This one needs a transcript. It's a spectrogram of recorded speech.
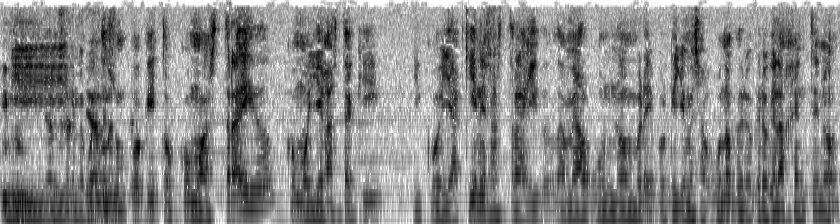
y que me cuentes un poquito cómo has traído, cómo llegaste aquí y, y a quiénes has traído. Dame algún nombre, porque yo me sé alguno, pero creo que la gente no.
